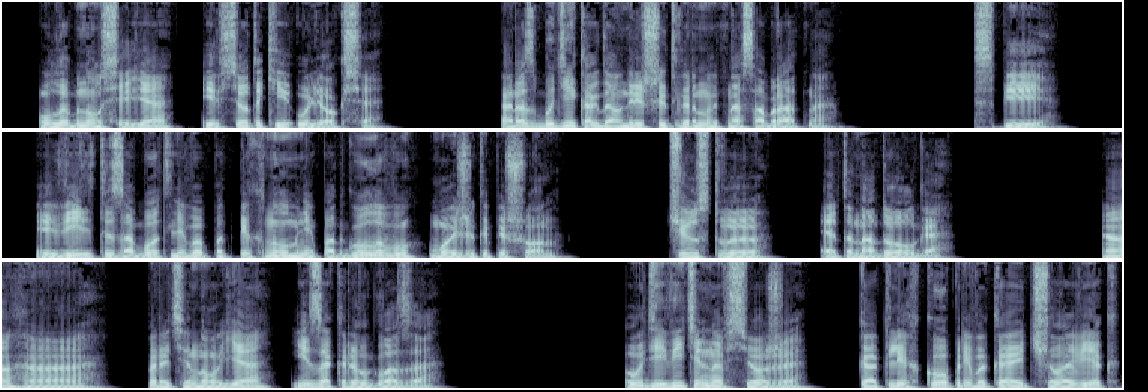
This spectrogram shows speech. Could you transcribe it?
— улыбнулся я и все-таки улегся. «Разбуди, когда он решит вернуть нас обратно». «Спи». Вильд заботливо подпихнул мне под голову мой же капюшон. «Чувствую, это надолго». «Ага», — протянул я и закрыл глаза. Удивительно все же, как легко привыкает человек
